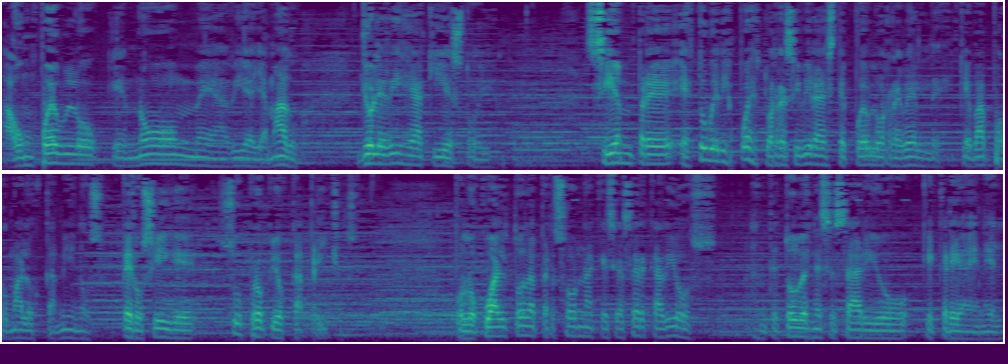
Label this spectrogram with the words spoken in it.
a un pueblo que no me había llamado. Yo le dije, aquí estoy. Siempre estuve dispuesto a recibir a este pueblo rebelde que va por malos caminos, pero sigue sus propios caprichos. Por lo cual toda persona que se acerca a Dios, ante todo es necesario que crea en Él.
